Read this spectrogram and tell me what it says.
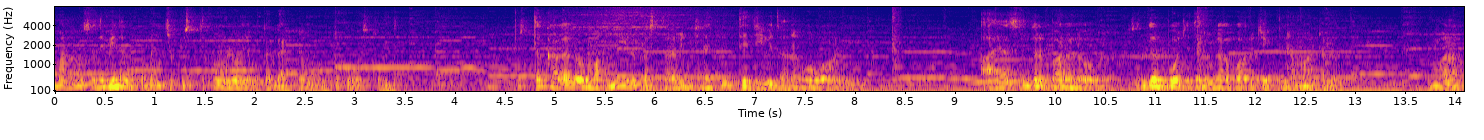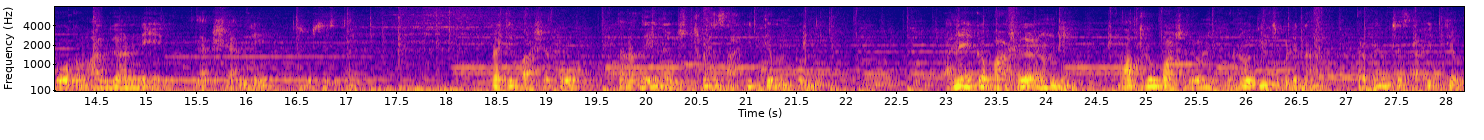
మనం చదివిన ఒక మంచి పుస్తకంలోని ఒక ఘట్టం గుర్తుకు వస్తుంది. పుస్తకాలలో మహనీయులు ప్రస్తావించిన నిత్య జీవిత అనుభవాలు ఆయా సందర్భాలలో సందర్భోచితంగా వారు చెప్పిన మాటలు మనకు ఒక మార్గాన్ని లక్ష్యాన్ని సూచిస్తాయి. ప్రతి భాషకు తనదైన విస్తృత సాహిత్యం ఉంటుంది. అనేక భాషల నుండి మాతృభాషలోనికి అనువదించబడిన ప్రపంచ సాహిత్యం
